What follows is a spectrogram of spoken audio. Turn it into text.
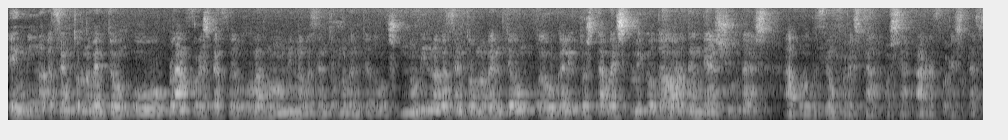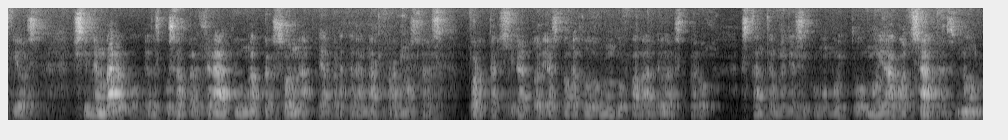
En 1991, o plan forestal foi aprobado no 1992. No 1991, o eucalipto estaba excluído da orden de axudas á produción forestal, o sea, a reforestacións. Sin embargo, e despois aparecerá aquí unha persona e aparecerán as famosas portas giratorias que agora todo o mundo fala delas, pero están tamén así como moito moi agochadas, non?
